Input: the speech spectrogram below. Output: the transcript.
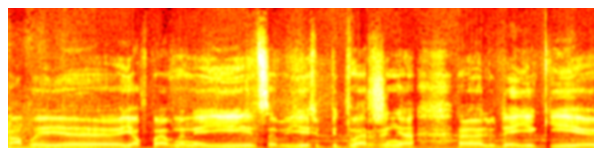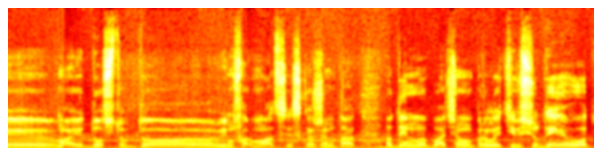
Каби, е, я впевнений, і це є підтвердження е, людей, які е, мають доступ до інформації, скажімо так. Один ми бачимо, прилетів сюди, от,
